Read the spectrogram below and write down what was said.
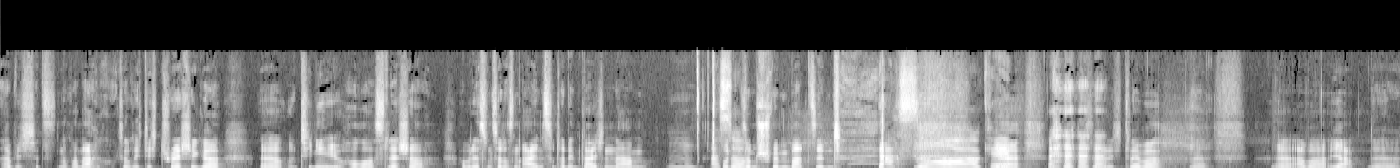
habe ich jetzt nochmal nachgeguckt, so ein richtig trashiger äh, Teenie-Horror-Slasher, aber der ist von 2001 unter dem gleichen Namen, Hm, ach wo die in so so. einem Schwimmbad sind. Ach so, okay. Ja, nicht so richtig clever. Ne? Äh, aber ja, äh,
